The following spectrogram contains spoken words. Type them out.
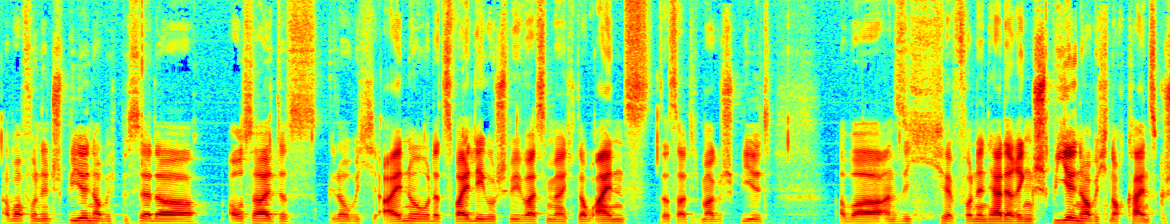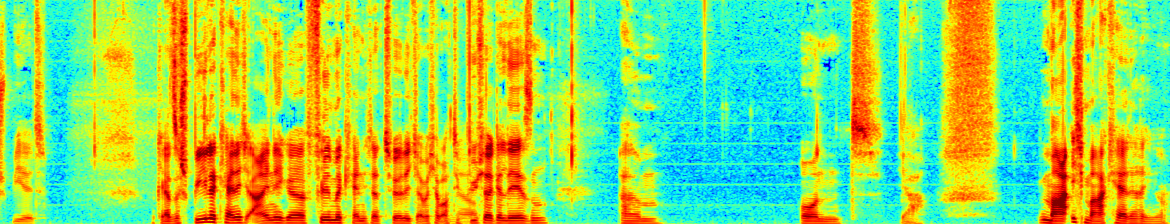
aber von den Spielen habe ich bisher da, außer halt das, glaube ich, eine oder zwei Lego-Spiele, weiß nicht mehr, ich glaube eins, das hatte ich mal gespielt. Aber an sich äh, von den Herr der Ringen Spielen habe ich noch keins gespielt. Okay, also Spiele kenne ich einige, Filme kenne ich natürlich, aber ich habe auch die ja. Bücher gelesen. Ähm, und ja, ich mag Herr der Ringe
